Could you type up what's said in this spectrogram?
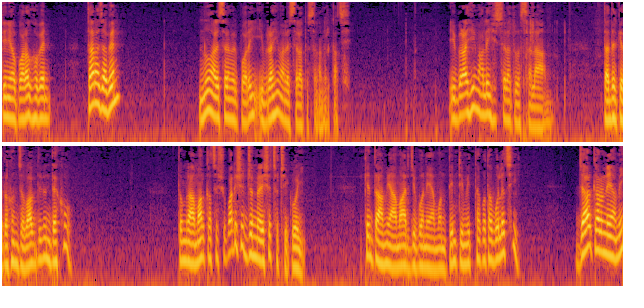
তিনি অপারগ হবেন। তারা যাবেন নু আলাইসালামের পরেই ইব্রাহিম আলাইসালামের কাছে। ইব্রাহিম আলী হিসালাম তাদেরকে তখন জবাব দিবেন, দেখো তোমরা আমার কাছে সুপারিশের জন্য এসেছ ঠিকই কিন্তু আমি আমার জীবনে এমন তিনটি মিথ্যা কথা বলেছি, যার কারণে আমি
